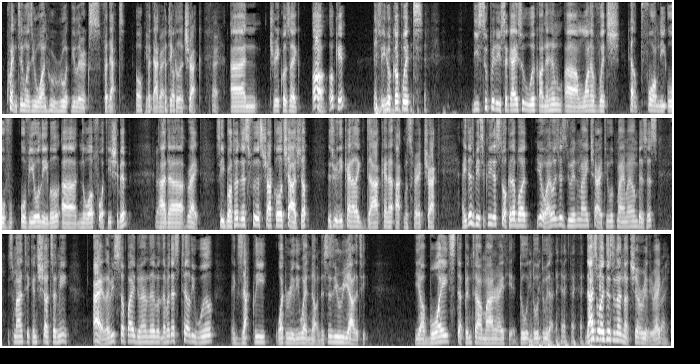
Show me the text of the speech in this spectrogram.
Quentin was the one who wrote the lyrics for that Okay, for that right, particular okay. track. Right. And Drake was like, "Oh, okay." So he hooked up with these two producer guys who work under him. Um, one of which helped form the OV- OVO label, uh, Noah Forty Shebib. And uh, right, so he brought out this first track called "Charged Up." It's really kind of like dark, kind of atmospheric track. And he just basically just talking about, yo, I was just doing my charity work, mind my own business. This man taking shots at me. All right, let me stop what I'm doing. and Let me, let me just tell the world exactly what really went down. This is the reality. Your boy step into a man right here. Don't don't do that. That's what it is in a nutshell, really, right? Right.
